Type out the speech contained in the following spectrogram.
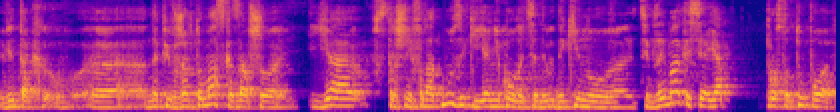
він так е, напівжартома сказав, що я страшний фанат музики, я ніколи це не, не кину цим займатися. Я просто тупо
